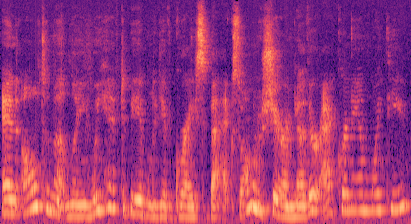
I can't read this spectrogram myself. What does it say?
And ultimately, we have to be able to give grace back. So, I want to share another acronym with you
